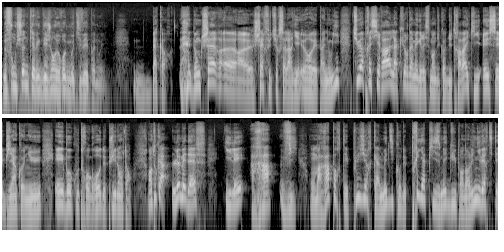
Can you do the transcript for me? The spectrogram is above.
ne fonctionne qu'avec des gens heureux, motivés, épanouis. D'accord. Donc, cher, euh, euh, cher futur salarié heureux épanoui, tu apprécieras la cure d'amaigrissement du Code du travail qui, et c'est bien connu, est beaucoup trop gros depuis longtemps. En tout cas, le MEDEF, il est ravi. On m'a rapporté plusieurs cas médicaux de priapisme aigu pendant l'université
